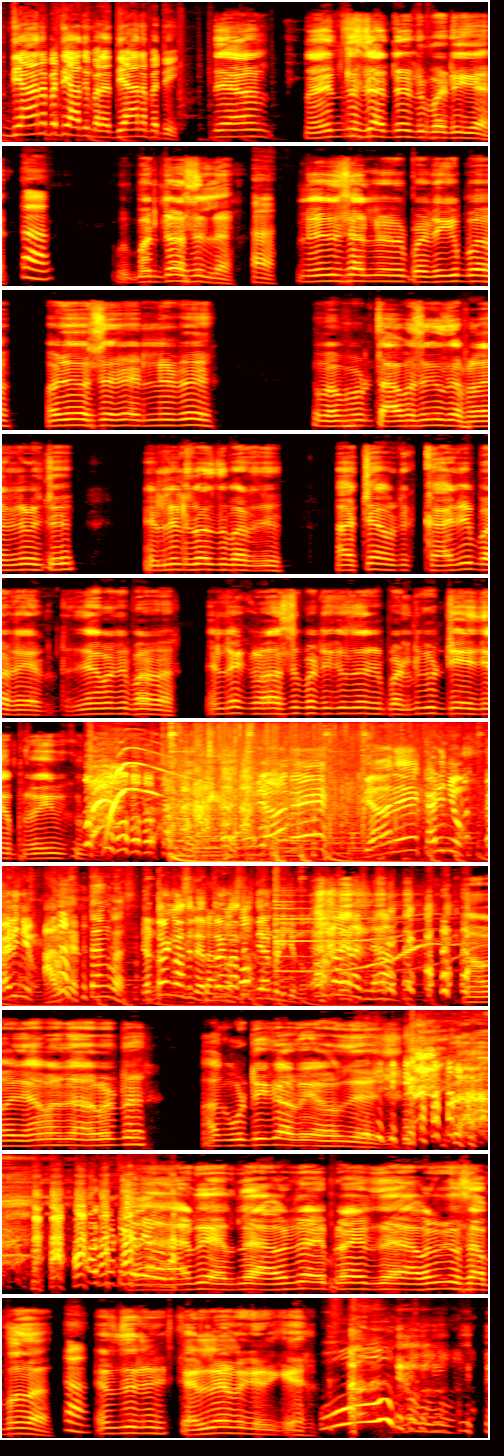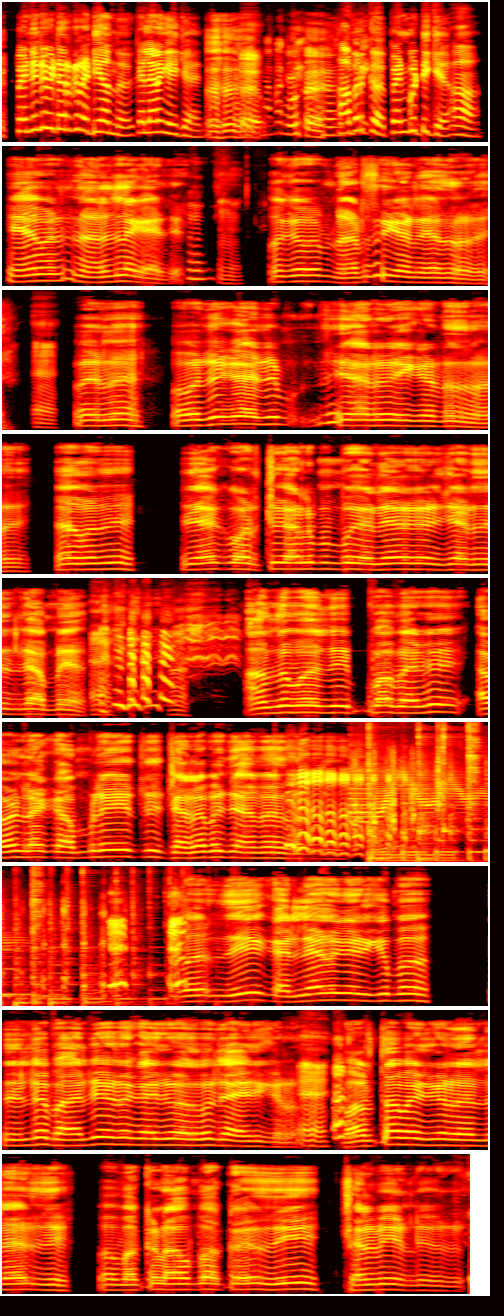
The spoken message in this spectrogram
ധ്യാനെ പറ്റി ആദ്യം പറയാം. ധ്യാനെ പറ്റി ഞാൻ നയൻത് സ്റ്റാൻഡേർഡ് പഠിക്കുക. ആ. മദ്രാസില്ല. ആ. നയൻത് സ്റ്റാൻഡേർഡ് പഠിക്കുമ്പോ ഒരു ദിവസം എന്നോട് അപ്പോൾ താമസിക്കുന്ന ഫ്ലാറ്റിൽ വെച്ച് എന്റെ അടുത്ത് വന്ന് പറഞ്ഞു അച്ഛ ഒരു കാര്യം പറയാനുണ്ട്. ഞാൻ പറഞ്ഞു പറ. എന്റെ ക്ലാസ്സിൽ പഠിക്കുന്ന ഒരു പെൺകുട്ടിയെ ഞാൻ പ്രേമിക്കുന്നു. ധ്യാനേ! ധ്യാനേ കഴിഞ്ഞു കഴിഞ്ഞു. അത് എട്ടാം ക്ലാസ് എട്ടാം ക്ലാസ്സിൽ എട്ടാം ക്ലാസ്സിൽ ധ്യാൻ പഠിക്കുന്നു. ഒമ്പതാം ക്ലാസ്സിലാ അപ്പൊ ഞാൻ പറഞ്ഞു അതുകൊണ്ട് ആ കുട്ടിക്ക് അറിയാമെന്ന് ചോദിച്ചു ആ കുട്ടിക്കറിയാവോ അറിയാം അവരുടെ അഭിപ്രായത്തിൽ അവർക്ക് സമ്മതം. ആ. എന്തിന്? കല്യാണം കഴിക്കാൻ. ഓ. പെണ്ണിന്റെ വീട്ടുകാർക്ക് റെഡിയാന്ന് കല്യാണം കഴിക്കാൻ. അവർക്ക് പെൺകുട്ടിക്ക് ആ. ഞാൻ നല്ല കാര്യം. ഉം. നമുക്ക് നടത്തി കളിയാന്ന് പറഞ്ഞു. പിന്നെ ഒരു കാര്യം നീ ആലോചിക്കണമെന്ന് പറഞ്ഞു ഞാൻ പറഞ്ഞു ഞാൻ കുറച്ചു കാലം മുമ്പ് കല്യാണം കഴിച്ചാണ് നിന്റെ അമ്മയെ. അന്ന് മുതൽ ഇപ്പൊ വരെ അവളുടെ കംപ്ലീറ്റ് ചെലവ് ഞാനാണ് നീ കല്യാണം കഴിക്കുമ്പോ നിന്റെ ഭാര്യയുടെ കാര്യം അതുപോലെ ആയിരിക്കണം ഭർത്താവായിരിക്കണം. മക്കളാവുമ്പോ ഒക്കെ നീ ചെലവേണ്ടി വരും.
